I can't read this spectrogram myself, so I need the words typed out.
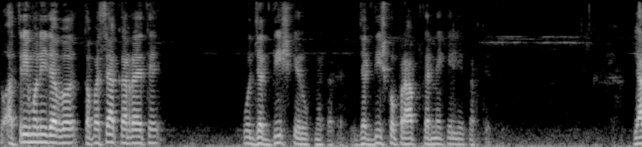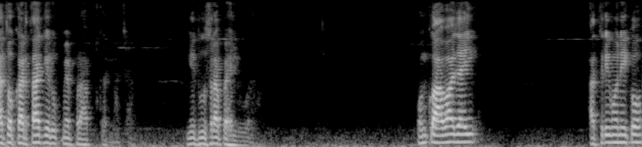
तो अत्रि मुनि जब तपस्या कर रहे थे, वो जगदीश के रूप में कर रहे थे। जगदीश को प्राप्त करने के लिए करते थे। या तो कर्ता के रूप में प्राप्त करना चाहते थे। ये दूसरा पहलू है। उनको आवाज़ आई अत्रि मुनि को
